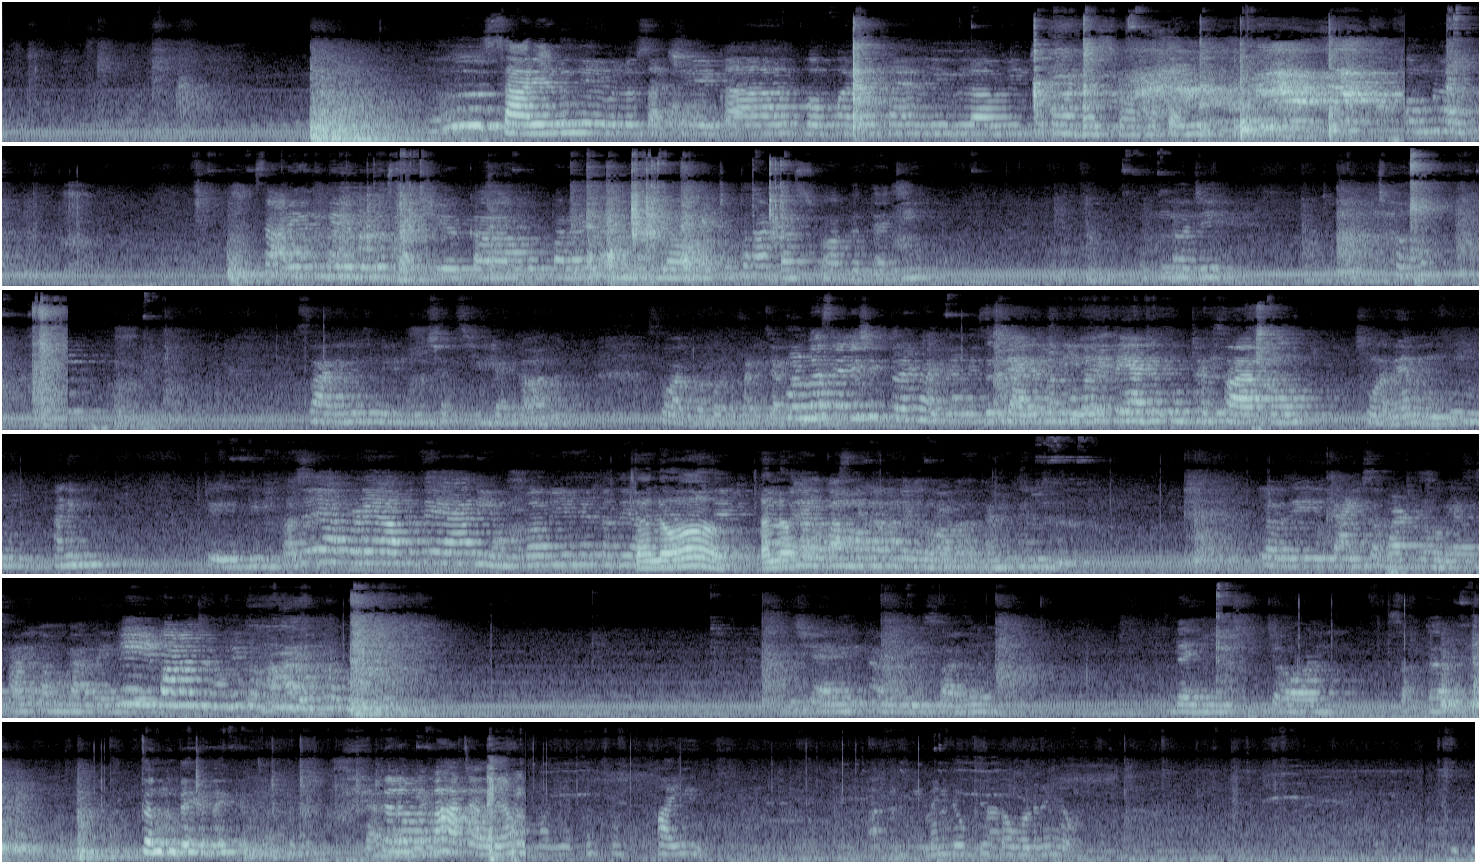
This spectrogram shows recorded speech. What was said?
ਸਾਰਿਆਂ ਨੂੰ ਮੇਰੇ ਵੱਲੋਂ ਸਤਿ ਸ਼੍ਰੀ ਅਕਾਲ ਗੋਪਾ ਦਾ ਫੈਮਿਲੀ ਵਲੌਗ ਵਿੱਚ ਤੁਹਾਡਾ ਸਵਾਗਤ ਹੈ ਜੀ। ਤੇ ਦੀਦੀ ਅਸੇ ਆਪਣੇ ਆਪ ਤੇ ਆ ਨਹੀਂ ਹੋਊਗਾ ਵੀ ਇਹਨੇ ਕਦੇ ਚਲੋ, ਆਪਣੇ ਆਪ ਤੇ- ਚਲੋ। ਨਾਲ ਕੰਮ ਕਰਨ ਦੇ ਕਰਵਾ ਲਓ ਜੀ ਟਾਈਮ ਸਭ ਅੱਠ ਹੋ ਗਿਆ ਅਸੀਂ ਸਾਰੇ ਕੰਮ ਕਰ ਰਹੇ ਕੀ ਨੇ ਪਾਣਾ ਜ਼ਰੂਰੀ ਤਾਂ ਹਾਂ ਆਲੂ ਪਰੌਂਠੇ। ਦੁਸਹਿਰੇ ਦੀ ਖਾਣ ਲਈ ਸਾਗ ਦਹੀਂ ਚੌਲ ਸ਼ੱਕਰ। ਤੈਨੂੰ ਦੇਖ ਦੇਖ ਕੇ ਚੱਲ। ਚਲੋ ਆਪਾਂ ਬਾਹਰ ਚੱਲਦੇ ਹਾਂ। ਹਾਈ ਮੈਨੂੰ ਕੀ ਤੋੜ ਰਹੇ ਹੋ।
